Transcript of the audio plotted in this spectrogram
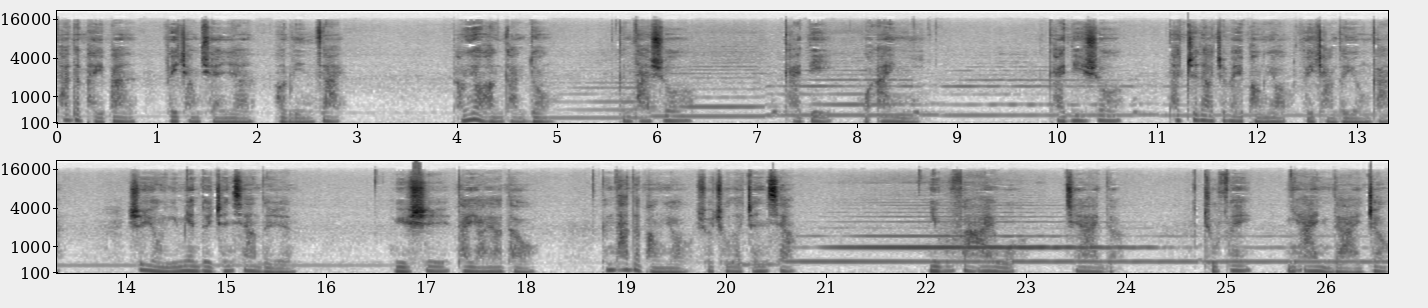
他的陪伴非常全然和临在。朋友很感动，跟他说：“凯蒂，我爱你。”凯蒂说：“他知道这位朋友非常的勇敢，是勇于面对真相的人。”于是他摇摇头，跟他的朋友说出了真相：“你无法爱我，亲爱的，除非你爱你的癌症，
